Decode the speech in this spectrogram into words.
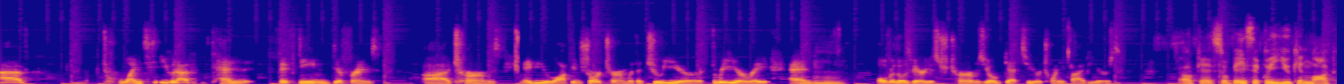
have 20, you could have 10, 15 different uh, terms. Maybe you lock in short term with a two year or three year rate, and mm-hmm. over those various terms, you'll get to your 25 years. Okay, so basically, you can lock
